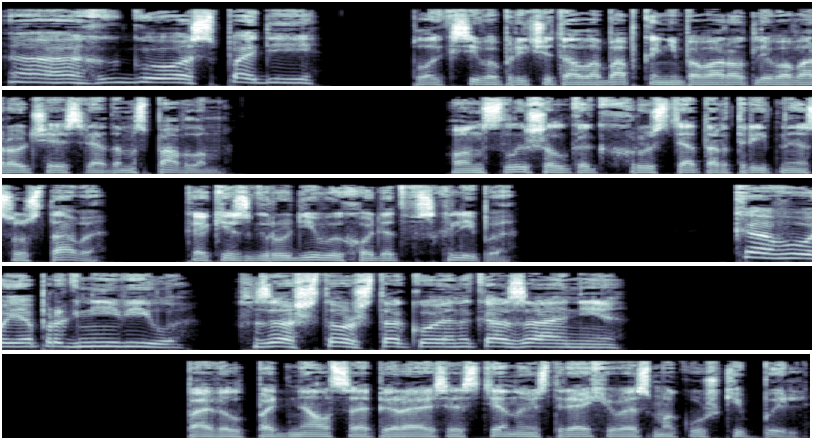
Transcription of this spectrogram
«Ах, господи!» — плаксиво причитала бабка, неповоротливо ворочаясь рядом с Павлом. Он слышал, как хрустят артритные суставы, как из груди выходят всхлипы. «Кого я прогневила? За что ж такое наказание?» Павел поднялся, опираясь о стену и стряхивая с макушки пыль.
